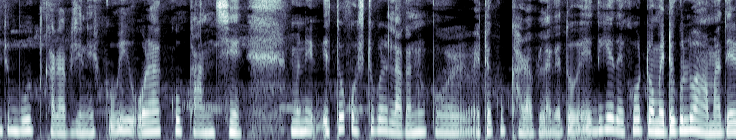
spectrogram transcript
এটা বহুত খারাপ জিনিস। খুবই, ওরা খুব কাঁদছে। মানে এত কষ্ট করে লাগানোর পর এটা খুব খারাপ লাগে। তো এদিকে দেখো, টমেটোগুলো আমাদের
